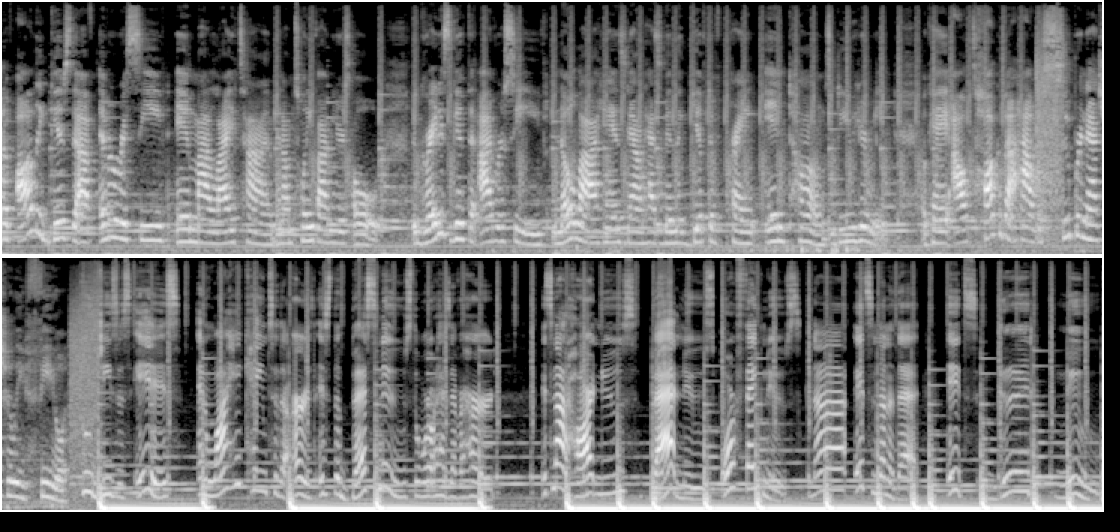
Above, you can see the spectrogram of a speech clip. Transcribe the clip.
Out of all the gifts that I've ever received in my lifetime, and I'm 25 years old, the greatest gift that I've received, no lie, hands down, has been the gift of praying in tongues. Do you hear me? Okay, I'll talk about how was supernaturally feel Who Jesus is and why he came to the earth is the best news the world has ever heard. It's not hard news, bad news, or fake news. Nah, it's none of that. It's good news.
